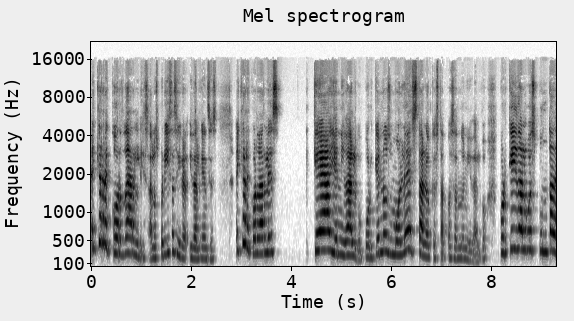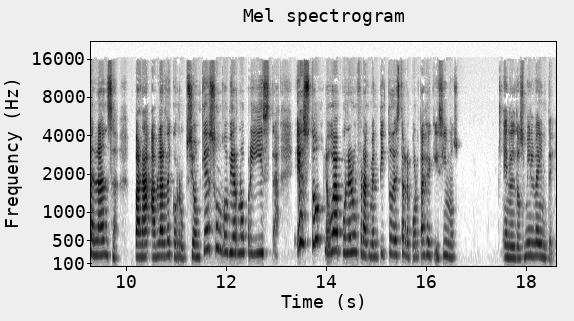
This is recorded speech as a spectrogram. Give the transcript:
hay que recordarles, a los periodistas hidalguenses, hay que recordarles ¿Qué hay en Hidalgo? ¿Por qué nos molesta lo que está pasando en Hidalgo? ¿Por qué Hidalgo es punta de lanza para hablar de corrupción? ¿Qué es un gobierno priista? Esto le voy a poner un fragmentito de este reportaje que hicimos en el 2020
